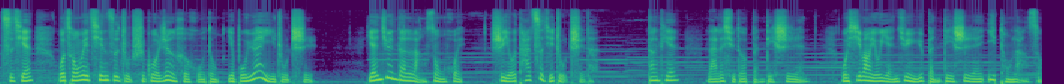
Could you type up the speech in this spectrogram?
此前我从未亲自主持过任何活动，也不愿意主持。严峻的朗诵会是由他自己主持的。当天来了许多本地诗人，我希望由严峻与本地诗人一同朗诵。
